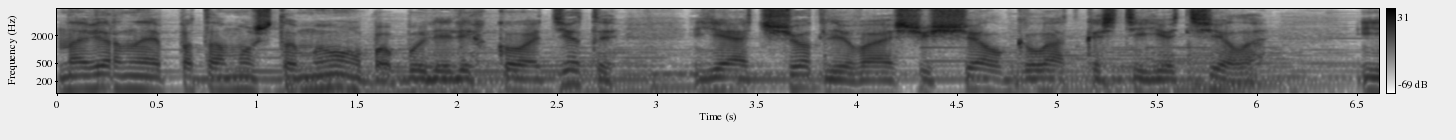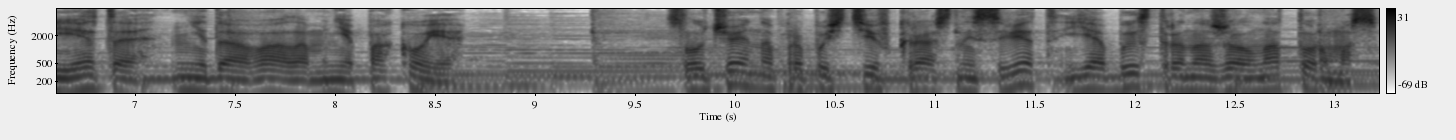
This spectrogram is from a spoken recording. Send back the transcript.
Наверное, потому что мы оба были легко одеты, я отчетливо ощущал гладкость ее тела, и это не давало мне покоя. Случайно пропустив красный свет, я быстро нажал на тормоз,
